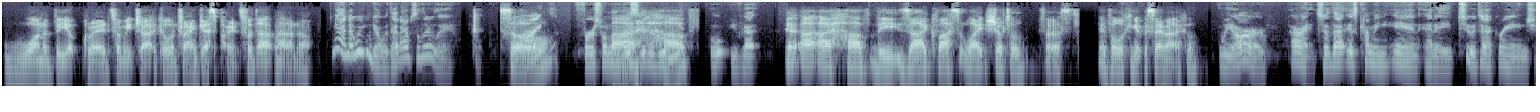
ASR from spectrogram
one of the upgrades from each article and try and guess points for that. I don't know. Yeah, no, we can go with that. Absolutely. So All right. First one on the list. have Oh, you've got yeah, I, I have the Xi class light shuttle first. If we're looking at the same article. We are. All right. So that is coming in at a two attack range,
